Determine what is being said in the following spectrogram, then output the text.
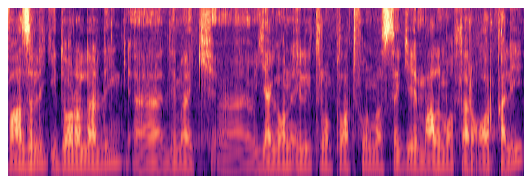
vazirlik idoralarining e, demak e, yagona elektron platformasidagi ma'lumotlari orqali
